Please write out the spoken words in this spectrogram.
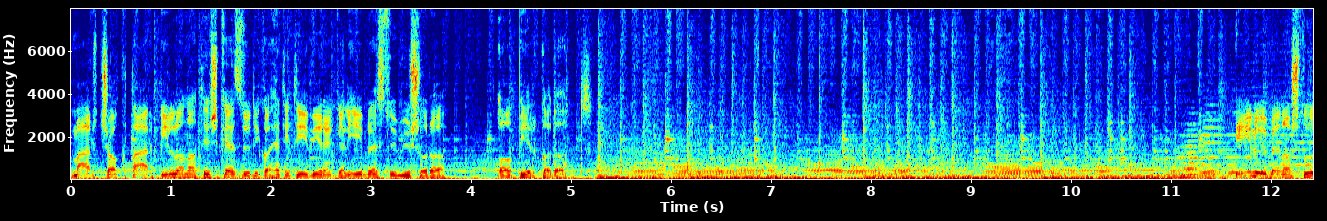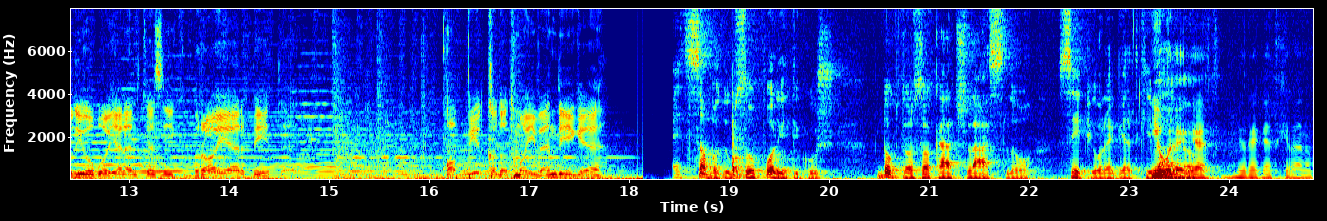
Már csak pár pillanat és kezdődik a heti tévé reggeli ébresztő műsora, a Pirkadat. Élőben a stúdióból jelentkezik Brajer Péter. A Pirkadat mai vendége Egy szabadúszó politikus, dr. Szakács László. Szép jó reggelt kívánok! Jó reggelt, jó reggelt kívánok!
